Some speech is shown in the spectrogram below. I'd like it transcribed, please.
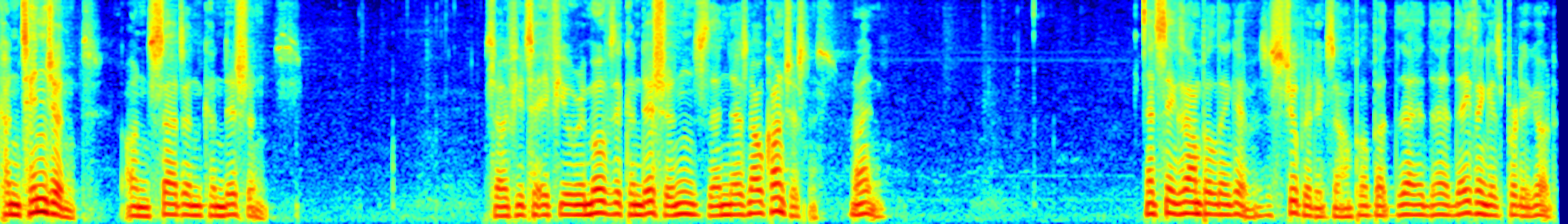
contingent on certain conditions. So if you, if you remove the conditions, then there's no consciousness, right? That's the example they give. It's a stupid example, but they, they, they think it's pretty good.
